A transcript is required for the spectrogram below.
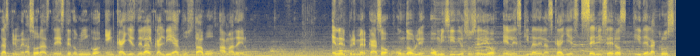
las primeras horas de este domingo en calles de la alcaldía Gustavo Amadero. En el primer caso, un doble homicidio sucedió en la esquina de las calles Ceniceros y de la Cruz.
